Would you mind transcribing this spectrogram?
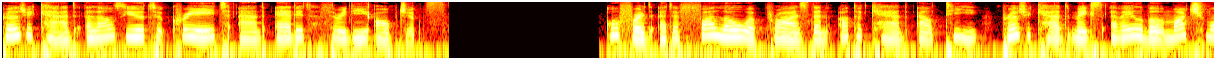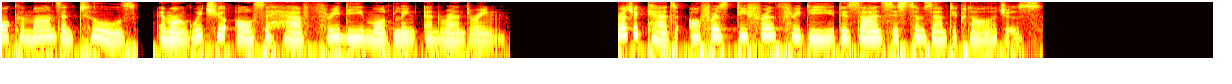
progeCAD allows you to create and edit 3D objects. Offered at a far lower price than AutoCAD LT, progeCAD makes available much more commands and tools, among which you also have 3D modeling and rendering. progeCAD offers different 3D design systems and technologies.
